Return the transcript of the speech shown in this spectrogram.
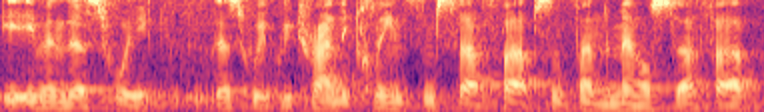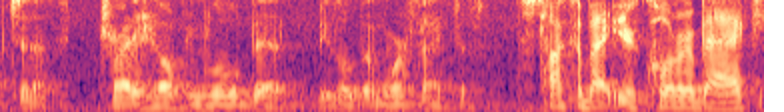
Even this week, this week we tried to clean some stuff up, some fundamental stuff up to try to help him a little bit, be a little bit more effective. Let's talk about your quarterback.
